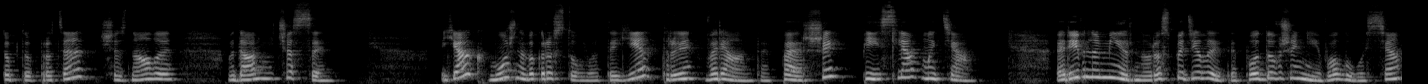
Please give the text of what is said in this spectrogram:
Тобто про це ще знали в давні часи. Як можна використовувати? Є три варіанти. Перший після миття. Рівномірно розподілити по довжині волосся,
